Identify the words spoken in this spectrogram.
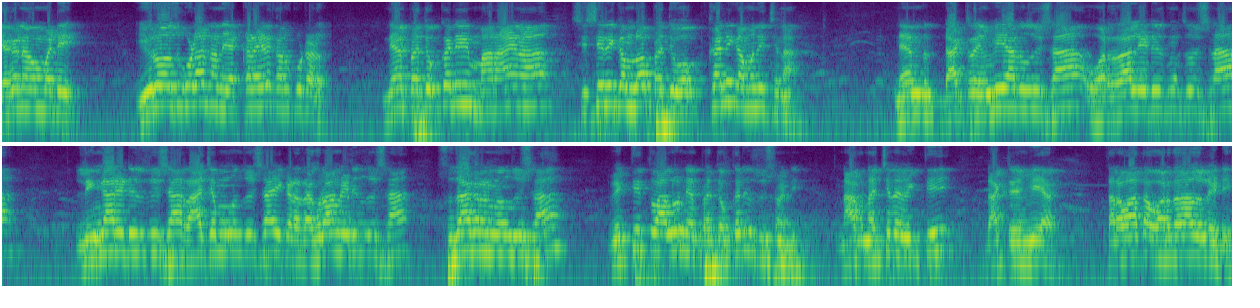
జగన్ అమ్మటి. ఈరోజు కూడా నన్ను ఎక్కడైనా కనుక్కుంటాడు. నేను ప్రతి ఒక్కరిని మా నాయన శిశిరికంలో ప్రతి ఒక్కరిని గమనించిన. నేను డాక్టర్ ఎంవీఆర్ను చూసినా వరదారెడ్డిని చూసినా లింగారెడ్డిని చూసినా రాజమ్మను చూసినా ఇక్కడ రఘురామ్ రెడ్డిని చూసినా సుధాకరన్ చూసిన వ్యక్తిత్వాలు నేను ప్రతి ఒక్కరిని చూసినండి. నాకు నచ్చిన వ్యక్తి డాక్టర్ ఎంవీఆర్ తర్వాత వరదరాజు రెడ్డి.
